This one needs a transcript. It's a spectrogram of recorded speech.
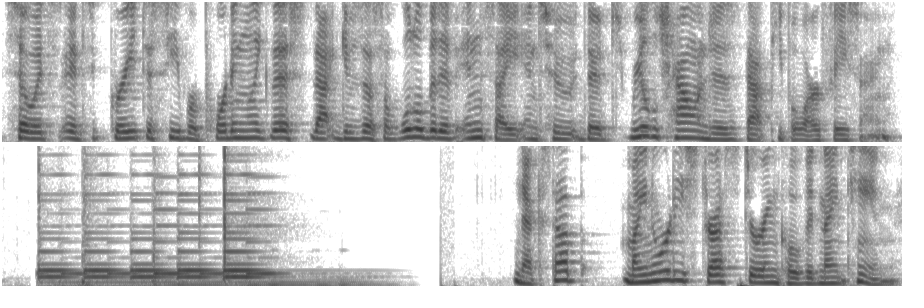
So it's it's great to see reporting like this that gives us a little bit of insight into the real challenges that people are facing. Next up, minority stress during COVID-19.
